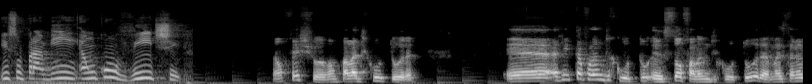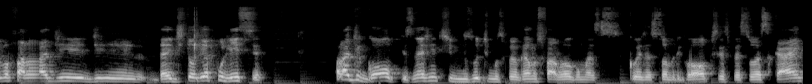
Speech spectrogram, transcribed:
Isso pra mim é um convite. Então fechou, vamos falar de cultura. É, a gente tá falando de cultura, eu estou falando de cultura, mas também vou falar de, de- da editoria Polícia. Falar de golpes, né? A gente nos últimos programas falou algumas coisas sobre golpes que as pessoas caem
